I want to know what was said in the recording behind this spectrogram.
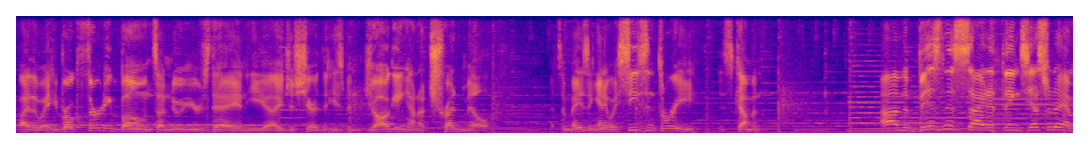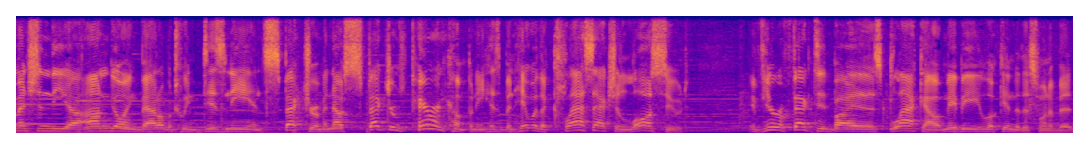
by the way. He broke 30 bones on New Year's Day, and he, uh, he just shared that he's been jogging on a treadmill. That's amazing. Anyway, season three is coming. On the business side of things, yesterday I mentioned the uh, ongoing battle between Disney and Spectrum, and now Spectrum's parent company has been hit with a class action lawsuit. If you're affected by this blackout, maybe look into this one a bit.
